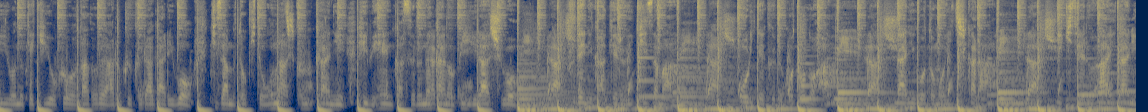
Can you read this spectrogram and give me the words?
いを抜け記憶をたどる歩く暗がりを刻む時と同じ空間に日々変化する中の B ラッシュを。筆にかける生き様降りてくることの葉。何事も一から生きてる間に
